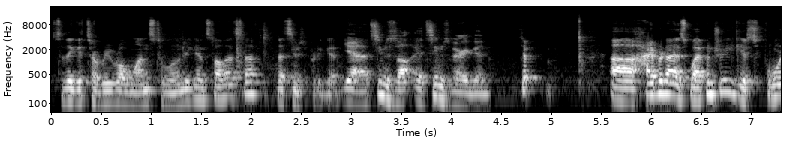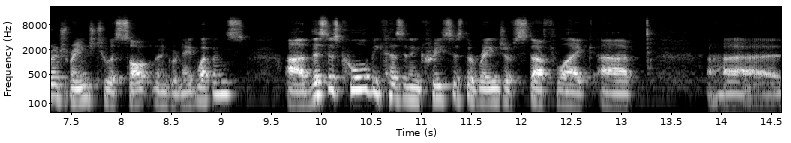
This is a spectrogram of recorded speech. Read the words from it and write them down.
so they get to reroll ones to wound against all that stuff. That seems pretty good. Yeah, that seems it seems very good. Yep. Uh, hybridized weaponry gives four inch range to assault and grenade weapons. Uh, this is cool because it increases the range of stuff like uh, uh,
